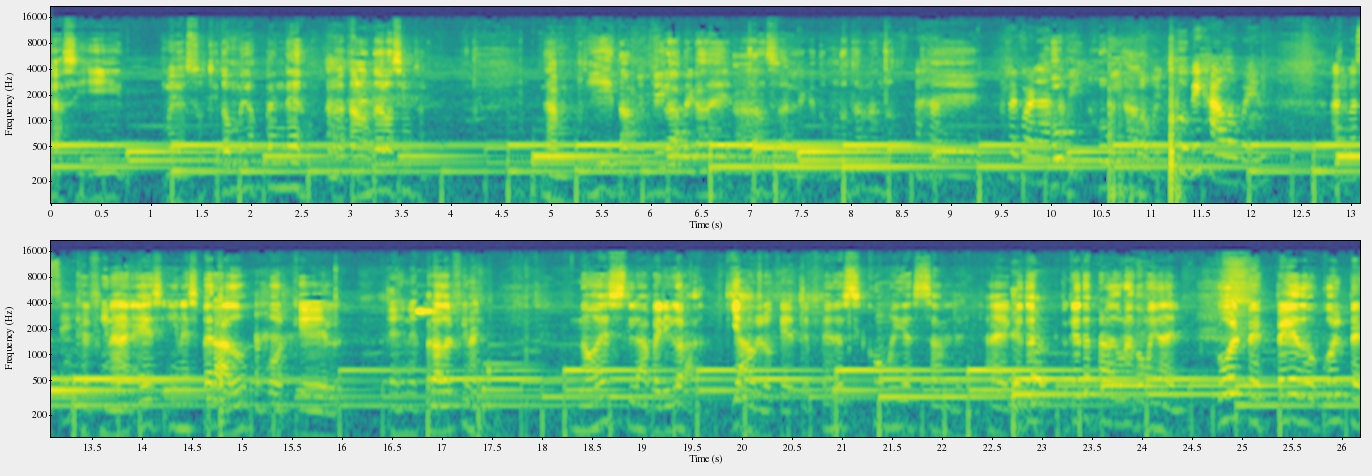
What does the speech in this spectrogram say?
Casi medio sustitos medio pendejos. Pero están hablando de los Simpsons. Tam- Y también vi la película de Adam Sandler que todo el mundo está hablando. Ajá. De Recuerda. Hubie, Hubie Halloween. Hubie Halloween. Algo así. Que el final es inesperado porque el- es inesperado el final. No es la película Diablo que te pero es comedia Sandler. A ver, ¿qué, te, ¿Qué te esperas de una comedia de él? Golpes, pedo, golpes,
